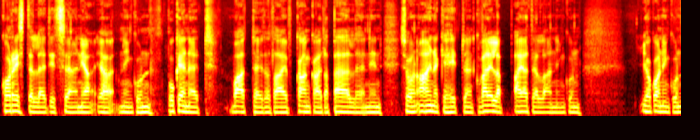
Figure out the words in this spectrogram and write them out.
koristelleet itseään ja, ja niin kuin pukeneet vaatteita tai kankaita päälleen, niin se on aina kehittynyt. Kun välillä ajatellaan niin kuin joko niin kuin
